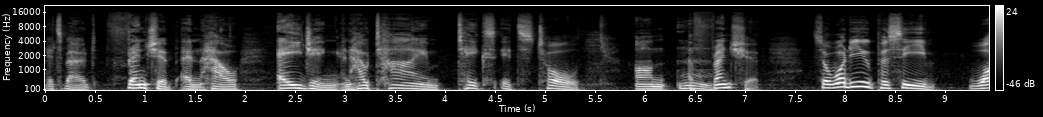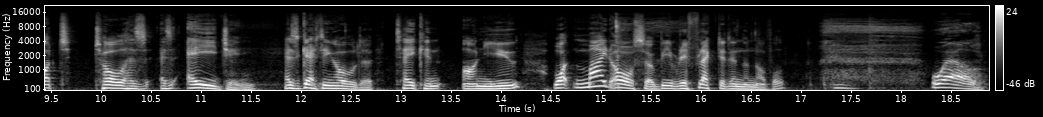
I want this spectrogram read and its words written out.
It's about friendship and how aging and how time takes its toll on a friendship. So, what do you perceive? What toll has, has aging, has getting older, taken on you? What might also be reflected in the novel? Well,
